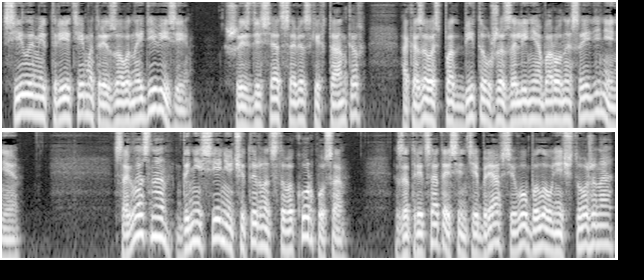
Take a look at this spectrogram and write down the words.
силами 3-й моторизованной дивизии. 60 советских танков оказалось подбито уже за линией обороны соединения. Согласно донесению 14-го корпуса, за 30 сентября всего было уничтожено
